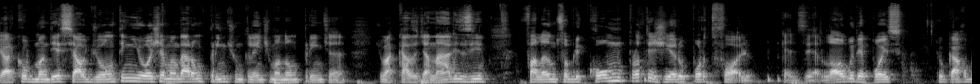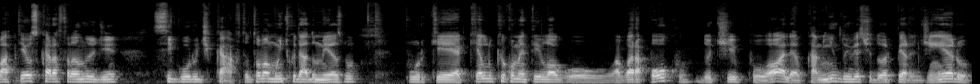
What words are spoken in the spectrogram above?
E a hora que eu mandei esse áudio ontem e hoje mandaram um print, um cliente mandou um print né, de uma casa de análise falando sobre como proteger o portfólio. Quer dizer, logo depois que o carro bateu, os caras falando de seguro de carro. Então toma muito cuidado mesmo porque aquilo que eu comentei logo agora há pouco, do tipo, olha, o caminho do investidor perder dinheiro,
